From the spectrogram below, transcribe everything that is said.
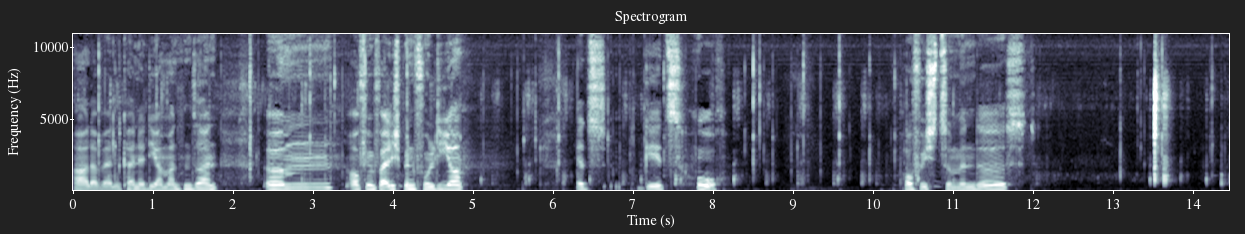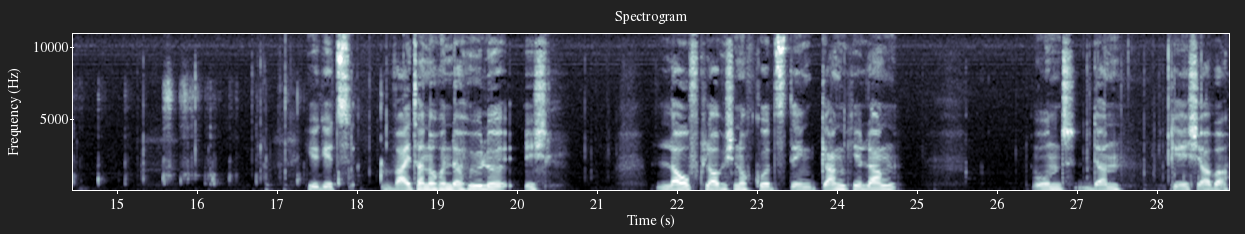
Ah, da werden keine Diamanten sein. Ähm, auf jeden Fall, ich bin voll dir. Jetzt geht's hoch. Hoffe ich zumindest. Hier geht's weiter noch in der Höhle. Ich laufe, glaube ich, noch kurz den Gang hier lang. Und dann gehe ich aber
